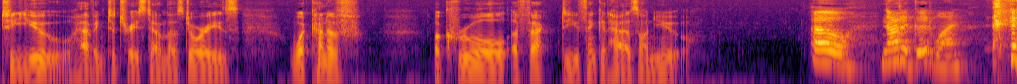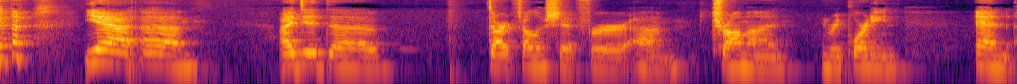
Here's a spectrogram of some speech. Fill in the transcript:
to you, having to trace down those stories? What kind of accrual effect do you think it has on you? Oh, not a good one. yeah, um, I did the DART fellowship for um, trauma and, and reporting, and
